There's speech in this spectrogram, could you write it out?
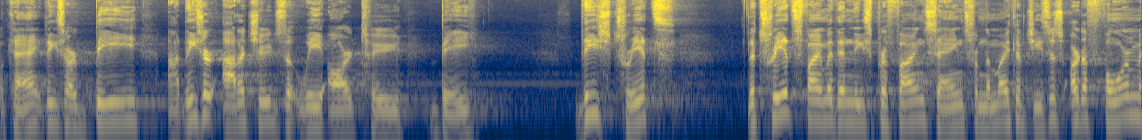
okay? These are be, uh, these are attitudes that we are to be. These traits, the traits found within these profound sayings from the mouth of Jesus, are to form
